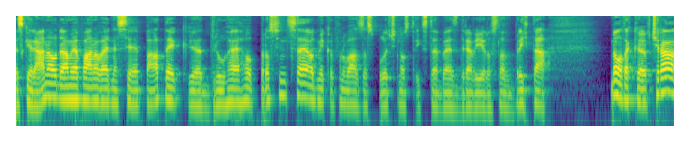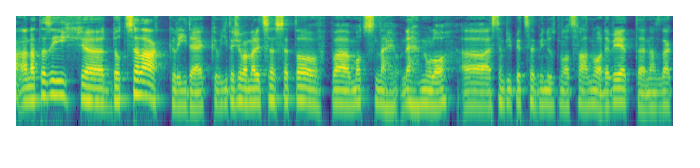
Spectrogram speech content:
Hezké ráno, dámy a pánové, dnes je pátek 2. prosince, od mikrofonu vás za společnost XTB zdraví Jaroslav Brichta. No tak včera na tezích docela klídek, vidíte, že v Americe se to moc nehnulo, S&P 500 minus 0,09, Nasdaq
